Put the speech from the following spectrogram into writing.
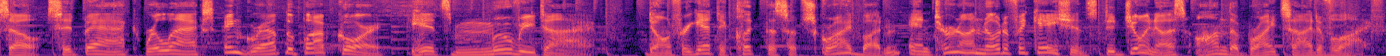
So sit back, relax, and grab the popcorn. It's movie time! Don't forget to click the subscribe button and turn on notifications to join us on the bright side of life.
